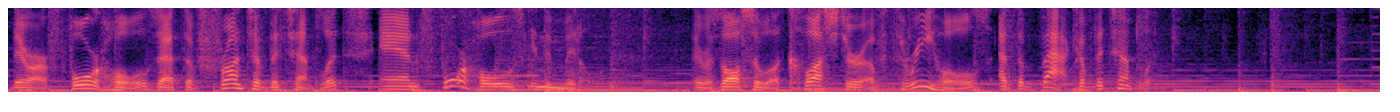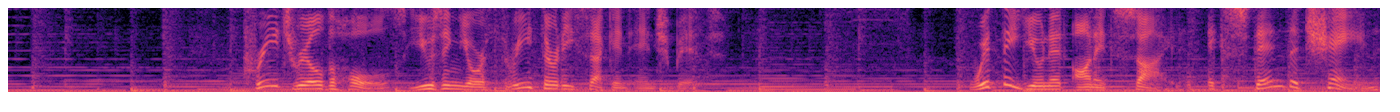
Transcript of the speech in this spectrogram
There are four holes at the front of the template and four holes in the middle. There is also a cluster of three holes at the back of the template. Pre-drill the holes using your 3 32nd inch bit. With the unit on its side, extend the chain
